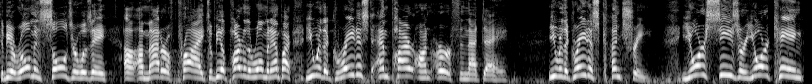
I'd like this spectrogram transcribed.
To be a Roman soldier was a, a, a, matter of pride. To be a part of the Roman Empire, you were the greatest empire on earth in that day. You were the greatest country. Your Caesar, your king,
